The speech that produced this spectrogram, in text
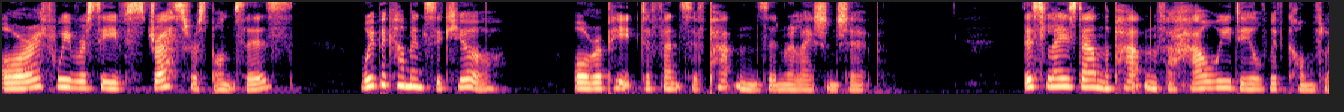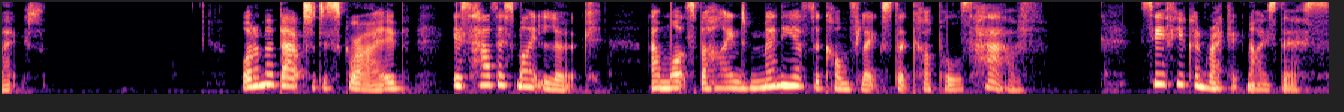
or if we receive stress responses, we become insecure or repeat defensive patterns in relationship. This lays down the pattern for how we deal with conflict. What I'm about to describe is how this might look and what's behind many of the conflicts that couples have. See if you can recognise this.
